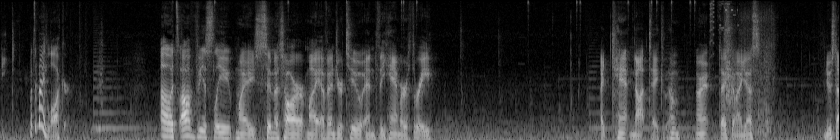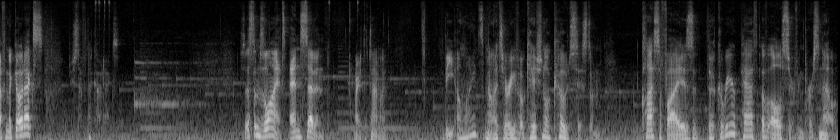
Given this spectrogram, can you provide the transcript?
Neat. What's in my locker? Oh, it's obviously my Scimitar, my Avenger 2, and the Hammer 3. I can't not take them. Alright, take them, I guess. New stuff in the Codex? New stuff in the Codex. Systems Alliance, N7. Alright, the timeline. The Alliance Military Vocational Code System classifies the career path of all serving personnel.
